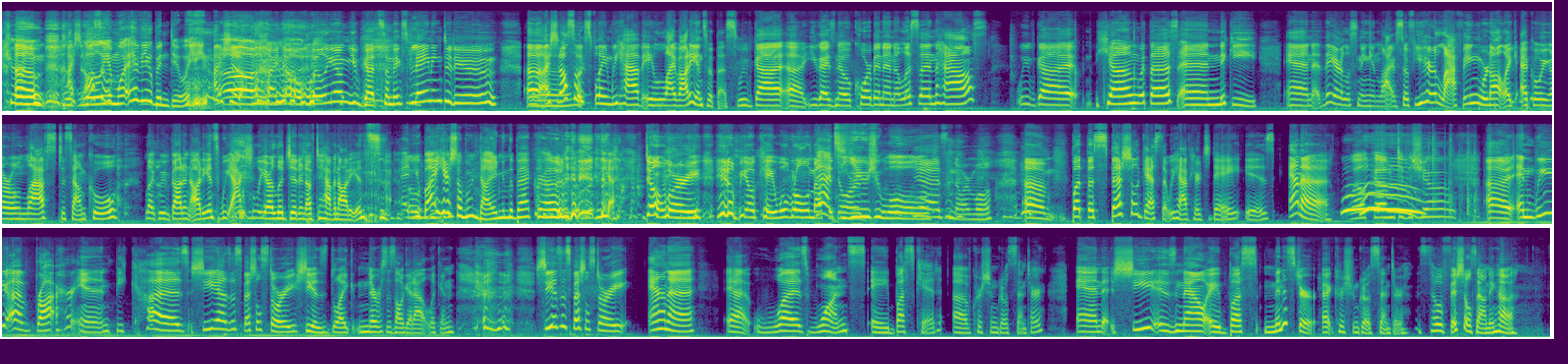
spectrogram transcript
True. Um, I should also- William, what have you been doing? I should. I know, William. You've got some explaining to do. Uh, I should also explain. We have a live audience with us. We've got uh, you guys know Corbin and Alyssa in the house. We've got Hyung with us and Nikki, and they are listening in live. So if you hear laughing, we're not like echoing our own laughs to sound cool. Like we've got an audience. We actually are legit enough to have an audience. and you might hear someone dying in the background. yeah, don't worry. It'll be okay. We'll roll them out That's the door. That's usual. Yeah, it's normal. um, but the special guest that we have here today is Anna. Welcome to the show. Uh, and we uh, brought her in because she has a special story. She is like nervous as all get out looking. she has a special story. Anna uh, was once a bus kid of Christian Growth Center, and she is now a bus minister at Christian Growth Center. It's so official sounding, huh?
